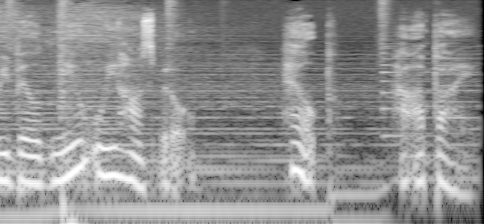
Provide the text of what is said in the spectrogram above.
rebuild Niu'ui Hospital. Help Ha'apai.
